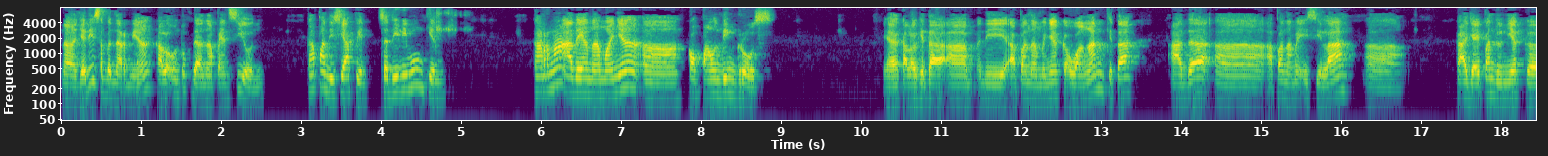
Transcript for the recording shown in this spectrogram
Nah, jadi sebenarnya kalau untuk dana pensiun, kapan disiapin? Sedini mungkin. Karena ada yang namanya uh, compounding growth. Ya, kalau kita uh, di apa namanya keuangan kita ada uh, apa namanya istilah uh, keajaiban dunia ke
